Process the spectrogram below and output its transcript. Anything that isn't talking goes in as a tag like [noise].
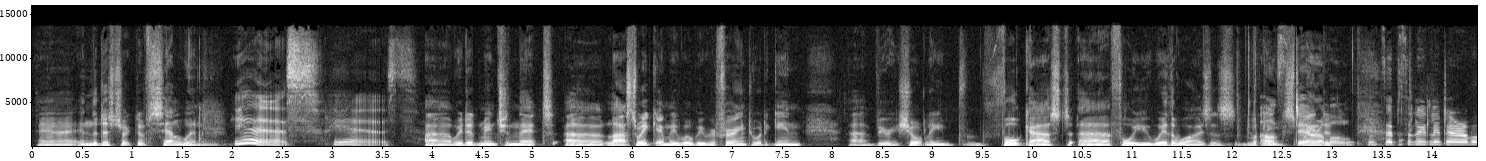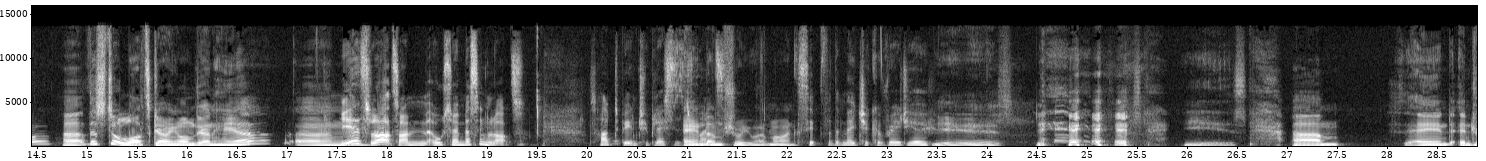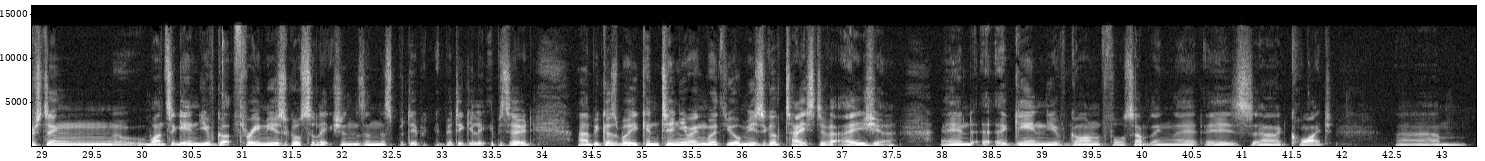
uh, in the district of Selwyn. yes, yes. Uh, we did mention that uh, last week, and we will be referring to it again uh, very shortly. F- forecast uh, for you weather-wise is looking Oh, it's splendid. terrible. It's absolutely terrible. Uh, there's still lots going on down here, um, Yes, lots. I'm also missing lots. It's hard to be in two places at and I'm sure you won't mind. except for the magic of radio. Yes. [laughs] Yes. Yes. Um, and interesting, once again, you've got three musical selections in this partic- particular episode uh, because we're continuing with your musical taste of Asia. And uh, again, you've gone for something that is uh, quite um,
